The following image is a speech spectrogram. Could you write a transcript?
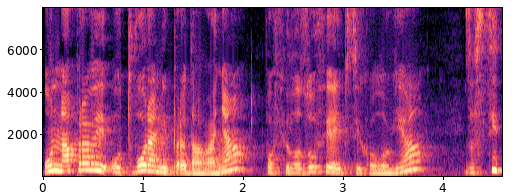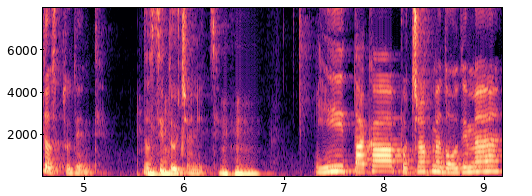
он направи отворени предавања по филозофија и психологија за сите студенти, за сите ученици. И така почнавме да одиме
